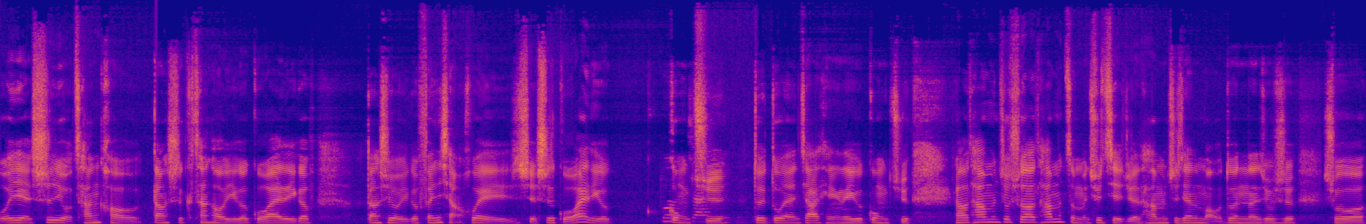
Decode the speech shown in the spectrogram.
我也是有参考，当时参考一个国外的一个，当时有一个分享会，也是国外的一个。共居对多元家庭的一个共居，然后他们就说到他们怎么去解决他们之间的矛盾呢？就是说，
